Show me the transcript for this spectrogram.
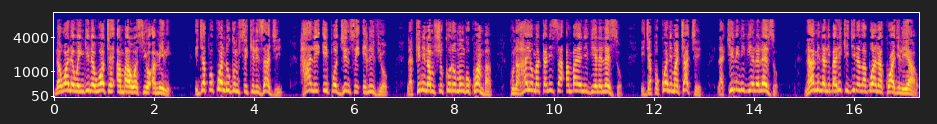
na wale wengine wote ambao wasioamini. Ijapokuwa ndugu msikilizaji hali ipo jinsi ilivyo lakini namshukuru mungu kwamba kuna hayo makanisa ambayo ni vielelezo. Ijapokuwa ni machache lakini ni vielelezo. Nami nalibariki jina la bwana kwa ajili yao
